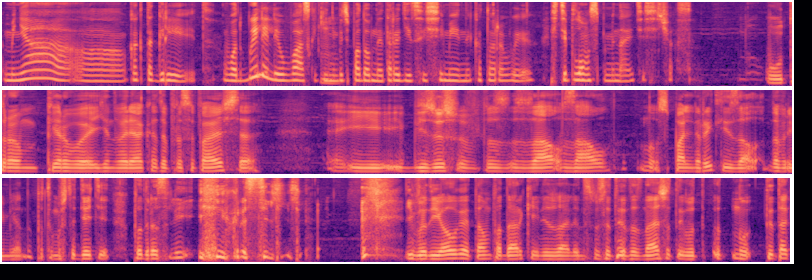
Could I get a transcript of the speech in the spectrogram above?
меня а, как-то греет. Вот были ли у вас какие-нибудь подобные традиции семейные, которые вы с теплом вспоминаете сейчас? Утром 1 января, когда ты просыпаешься и, и бежишь в зал, в зал, ну, спальный рытлий зал одновременно, потому что дети подросли и их расстелили. И под елкой там подарки лежали. Ну, В смысле, ты это знаешь, ты вот, ну, ты так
